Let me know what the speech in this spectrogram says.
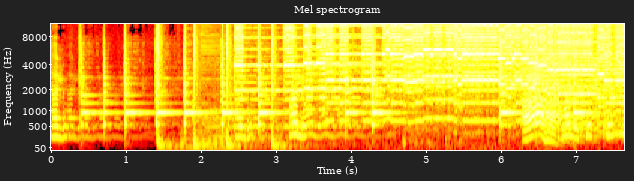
hello. Hello. Hello. Hello check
